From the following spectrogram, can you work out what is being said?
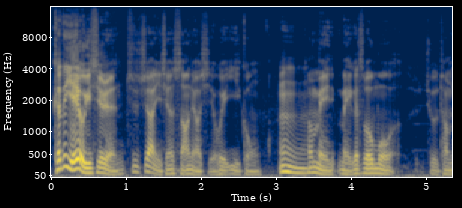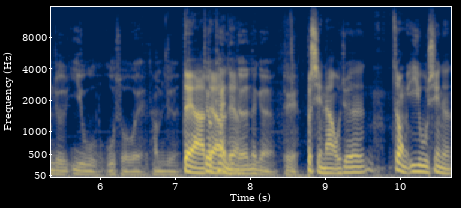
可是也有一些人，就像以前赏鸟协会义工，嗯，他们每每个周末。就他们就义务无所谓，他们就对啊，就看你的那个对。不行啊，我觉得这种义务性的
